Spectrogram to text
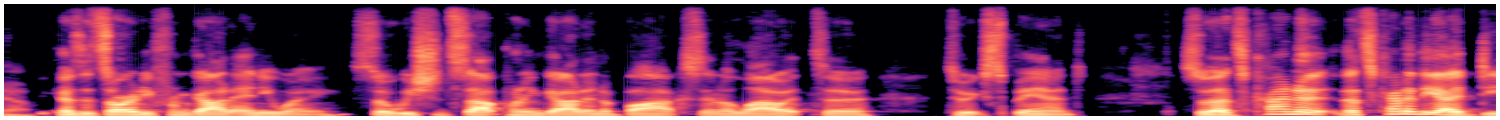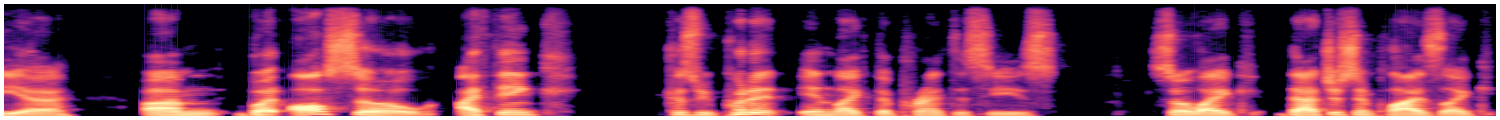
Yeah. Because it's already from God anyway. So we should stop putting God in a box and allow it to to expand. So that's kind of that's kind of the idea. Um, but also I think because we put it in like the parentheses, so like that just implies like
